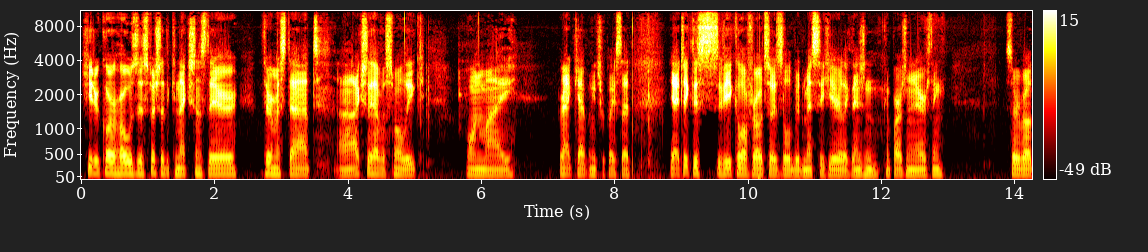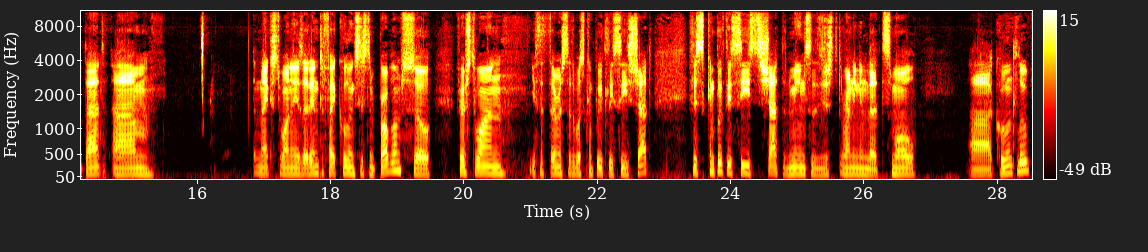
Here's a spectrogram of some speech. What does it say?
heater core hoses, especially the connections there, thermostat. Uh, I actually have a small leak on my rad cap. I need to replace that. Yeah, I take this vehicle off road, so it's a little bit messy here, like the engine compartment and everything. Sorry about that. Um, next one is identify cooling system problems. So first one, if the thermostat was completely seized shut. If it's completely seized shut, it means that it's just running in that small uh, coolant loop,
